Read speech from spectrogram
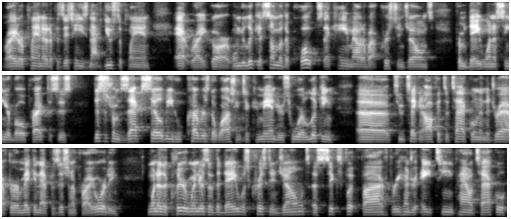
right? Or playing at a position he's not used to playing at right guard. When we look at some of the quotes that came out about Christian Jones from day one of Senior Bowl practices, this is from Zach Selby, who covers the Washington Commanders, who are looking uh, to take an offensive tackle in the draft or making that position a priority. One of the clear winners of the day was Christian Jones, a six foot five, 318 pound tackle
